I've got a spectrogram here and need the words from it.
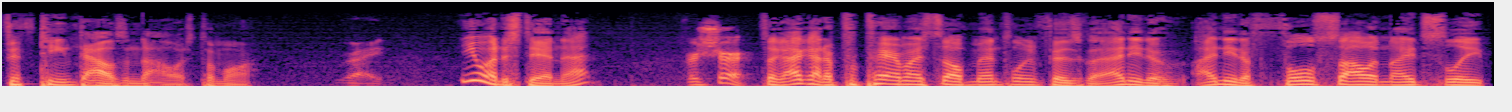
fifteen thousand dollars tomorrow. Right. You understand that? For sure. It's like I got to prepare myself mentally and physically. I need a I need a full solid night's sleep.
